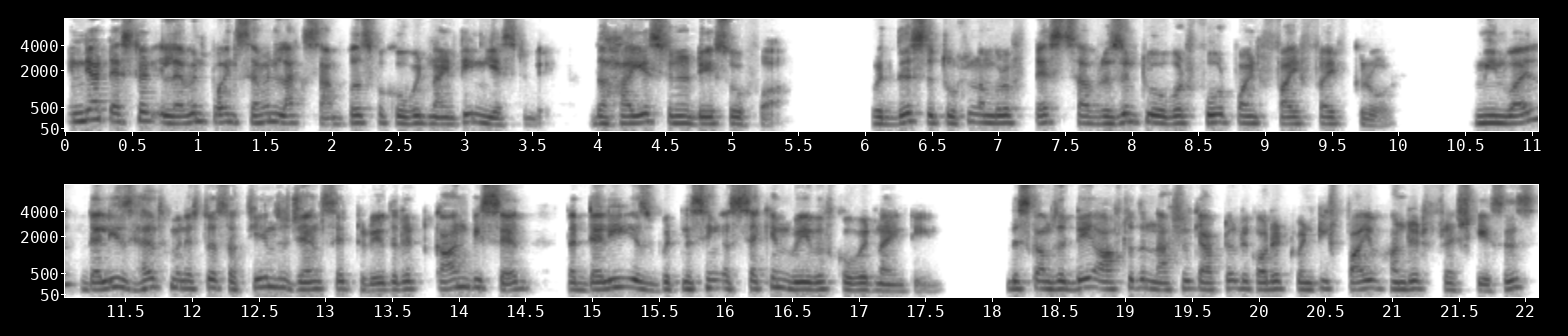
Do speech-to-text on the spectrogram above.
India tested 11.7 lakh samples for COVID 19 yesterday, the highest in a day so far. With this, the total number of tests have risen to over 4.55 crore. Meanwhile, Delhi's Health Minister Satyendra Jain said today that it can't be said that Delhi is witnessing a second wave of COVID 19. This comes a day after the national capital recorded 2,500 fresh cases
